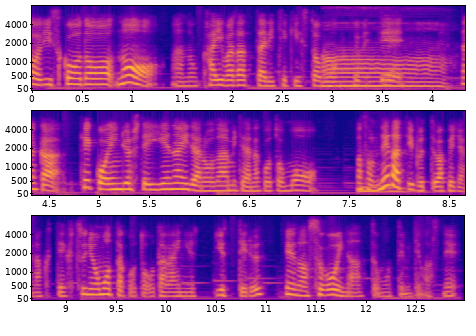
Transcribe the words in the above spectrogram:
そうディスコードのあの会話だったりテキストも含めてあなんか結構遠慮して言えないだろうなみたいなことも、まあ、そのうんネガティブってわけじゃなくて、普通に思ったことをお互いに言言ってるっていうのはすごいなって思って見てますね。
